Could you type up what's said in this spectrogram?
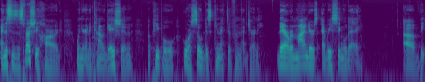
And this is especially hard when you're in a congregation of people who are so disconnected from that journey. There are reminders every single day of the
